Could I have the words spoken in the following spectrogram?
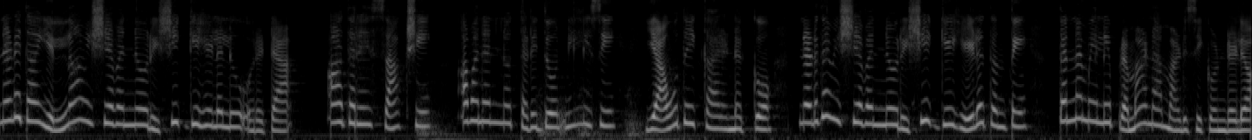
ನಡೆದ ಎಲ್ಲ ವಿಷಯವನ್ನು ರಿಷಿಕ್ಗೆ ಹೇಳಲು ಹೊರಟ. ಆದರೆ ಸಾಕ್ಷಿ ಅವನನ್ನು ತಡೆದು ನಿಲ್ಲಿಸಿ ಯಾವುದೇ ಕಾರಣಕ್ಕೂ ನಡೆದ ವಿಷಯವನ್ನು ರಿಷಿಕ್ಗೆ ಹೇಳದಂತೆ ತನ್ನ ಮೇಲೆ ಪ್ರಮಾಣ ಮಾಡಿಸಿಕೊಂಡಳು.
